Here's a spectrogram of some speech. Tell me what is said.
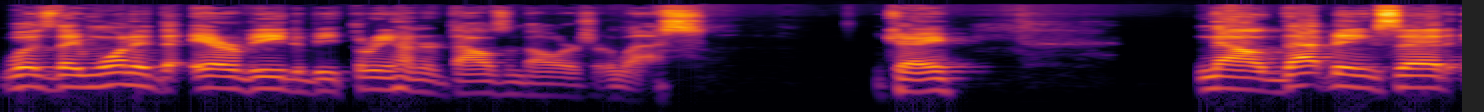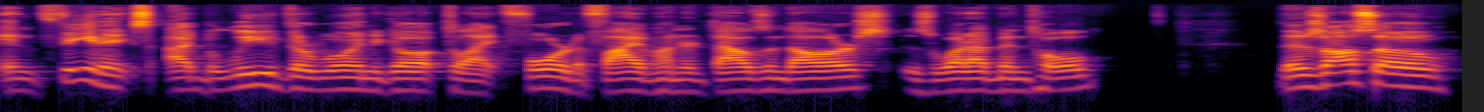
was they wanted the ARV to be $300,000 or less. Okay. Now, that being said, in Phoenix, I believe they're willing to go up to like four to five hundred thousand dollars, is what I've been told. There's also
